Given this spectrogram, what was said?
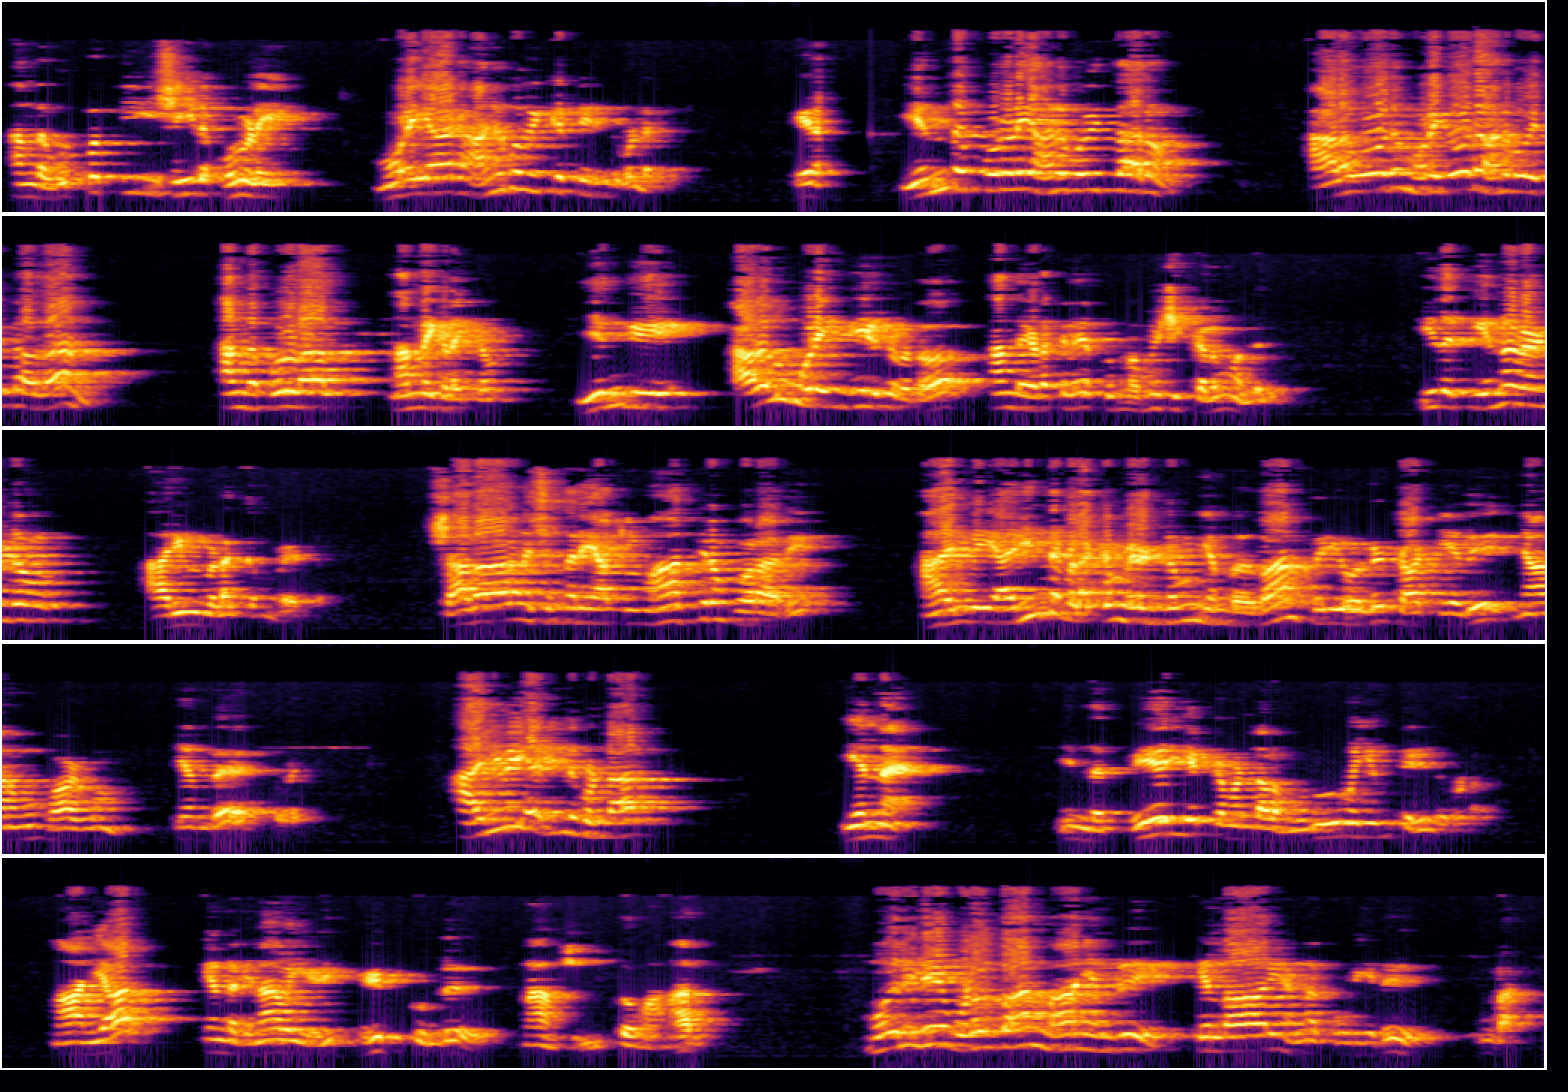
அந்த உற்பத்தி செய்த பொருளை முறையாக அனுபவிக்க தெரிந்து கொள்ள எந்த பொருளை அனுபவித்தாலும் அளவோடு முறையோடு அனுபவித்தால்தான் அந்த பொருளால் நன்மை கிடைக்கும். எங்கு அளவு முறை மீறுகிறதோ அந்த இடத்திலே துன்பமும் சிக்கலும் வந்தது. இதற்கு என்ன வேண்டும்? அறிவு விளக்கம் வேண்டும். சாதாரண சிந்தனையாற்றல் மாத்திரம் போராது. அறிவை அறிந்த விளக்கம் வேண்டும் என்பதுதான் பெரியோர்கள் காட்டியது ஞானமும் வாழ்வும் என்ற அறிவை அறிந்து கொண்டால் என்ன? இந்த பேரியக்க மண்டலம் முழுமையும் தெரிந்து கொள்ளலாம். நான் யார் என்ற வினாவை எழுப்பிக் கொண்டு நாம் சிந்தித்தோமானால் முதலிலே உடல்தான் நான் என்று எல்லாரும் எண்ணக்கூடியது உண்டாகும்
